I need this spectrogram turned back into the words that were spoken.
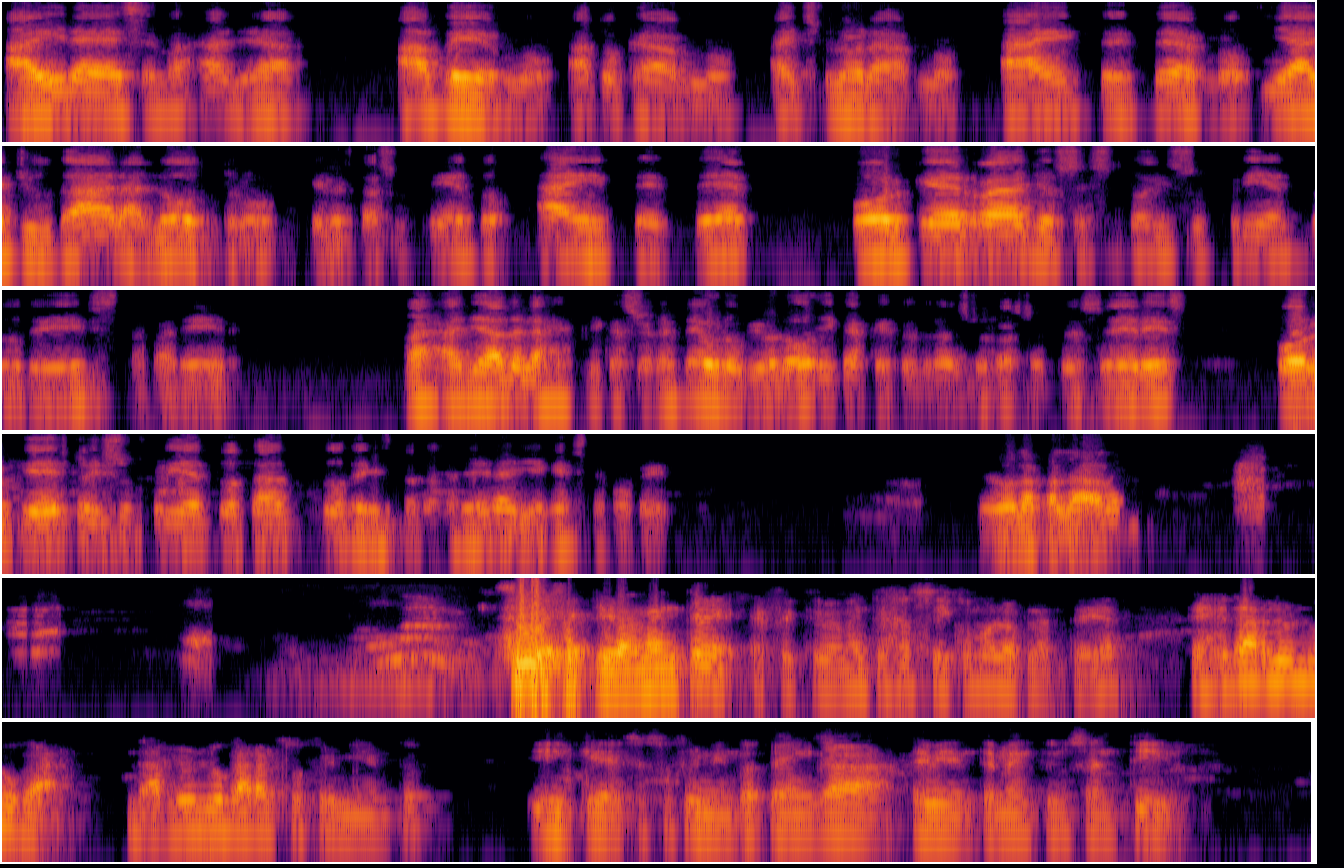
a ir a ese más allá, a verlo, a tocarlo, a explorarlo, a entenderlo y ayudar al otro que lo está sufriendo a entender por qué rayos estoy sufriendo de esta manera. Más allá de las explicaciones neurobiológicas que tendrán su razón de ser, es por qué estoy sufriendo tanto de esta manera y en este momento. Te doy la palabra. Sí, efectivamente, efectivamente es así como lo plantea. Es darle un lugar, darle un lugar al sufrimiento y que ese sufrimiento tenga evidentemente un sentido.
